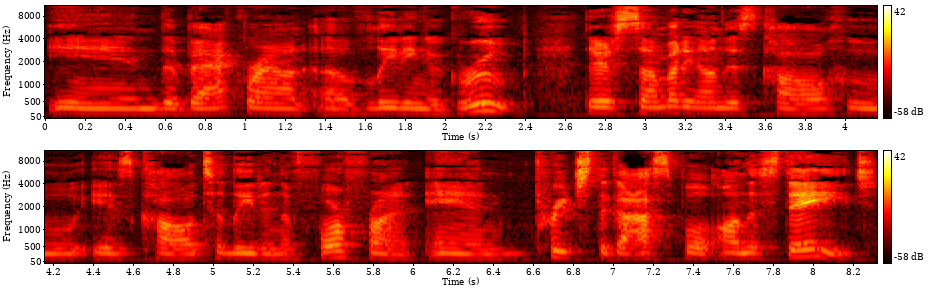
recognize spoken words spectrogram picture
in the background of leading a group, there's somebody on this call who is called to lead in the forefront and preach the gospel on the stage.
